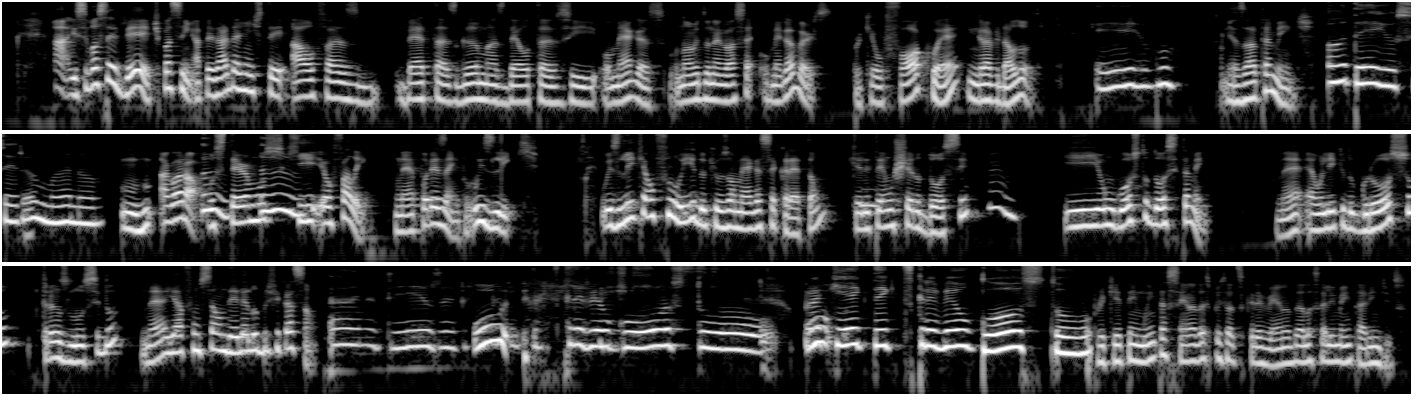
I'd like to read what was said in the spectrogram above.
Ah, e se você vê, tipo assim, apesar da gente ter alfas, betas, gamas, deltas e omegas, o nome do negócio é Omegaverse. Porque o foco é engravidar os outros. Eu Exatamente. odeio ser humano. Uhum. Agora, ó, os termos que eu falei, né? Por exemplo, o slick. O slick é um fluido que os omegas secretam, que ele tem um cheiro doce e um gosto doce também, né? É um líquido grosso, translúcido, né? E a função dele é lubrificação. Ai, meu Deus. O- o gosto. Pra O- que que tem que descrever o gosto? Porque tem muita cena das pessoas descrevendo delas se alimentarem disso.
